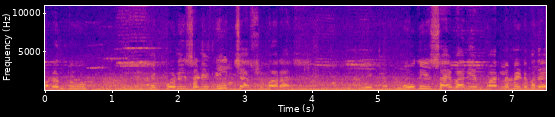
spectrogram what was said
परंतु एकोणीस आणि वीसच्या सुमारास मोदी साहेबांनी पार्लमेंटमध्ये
